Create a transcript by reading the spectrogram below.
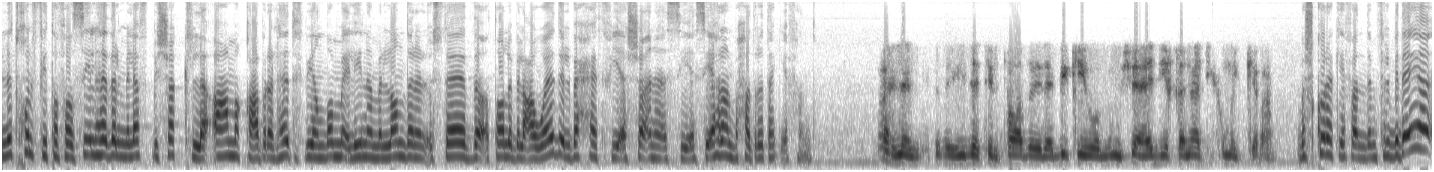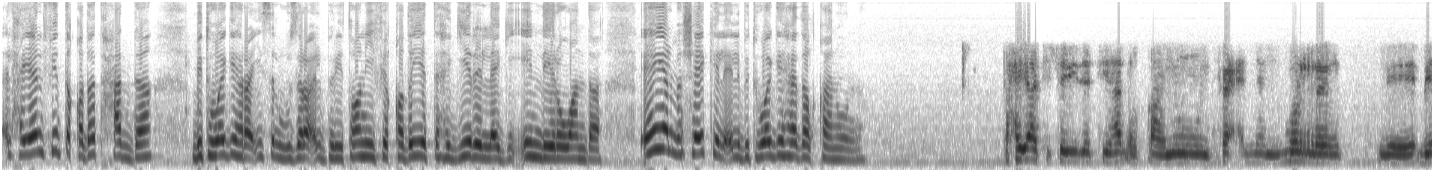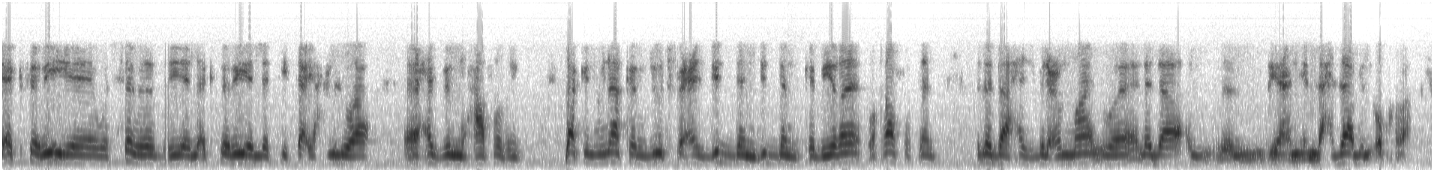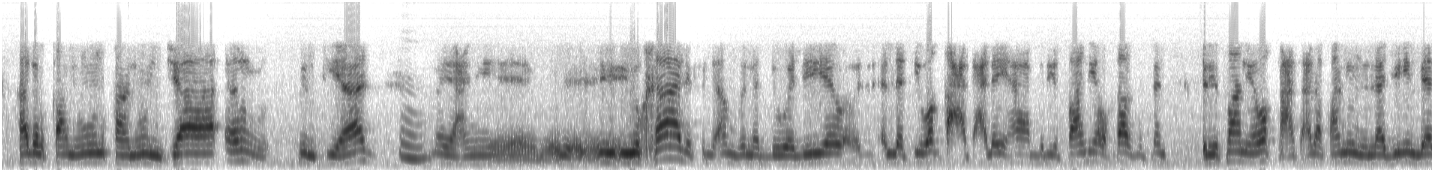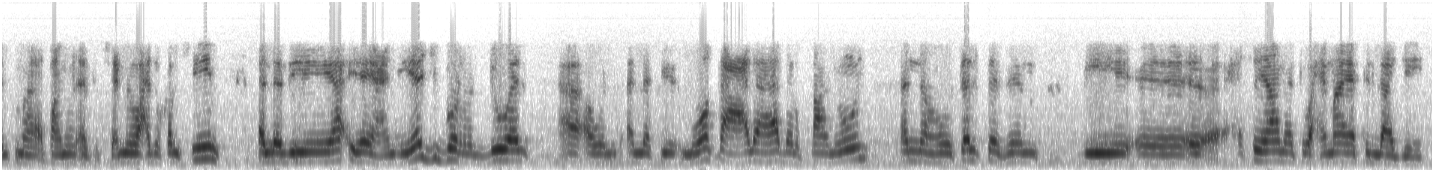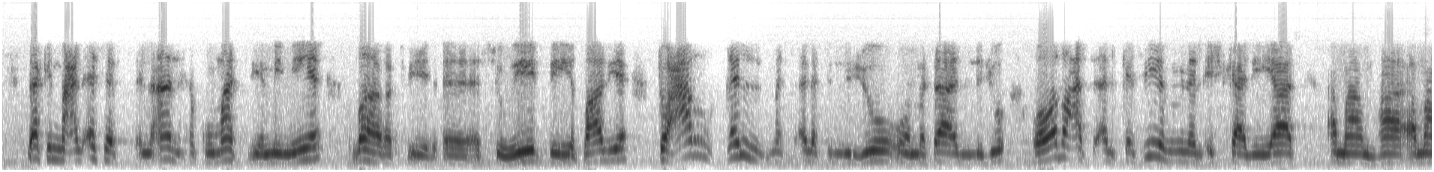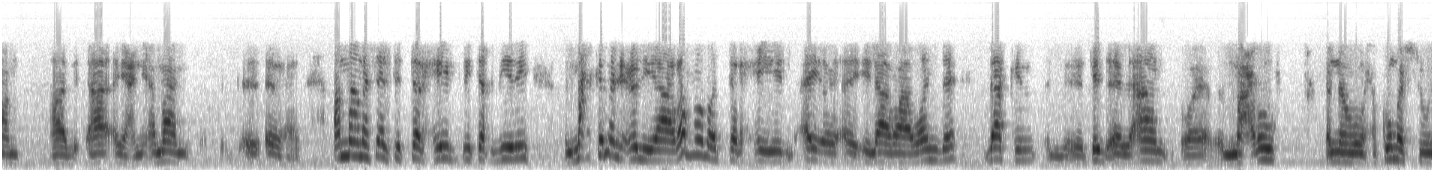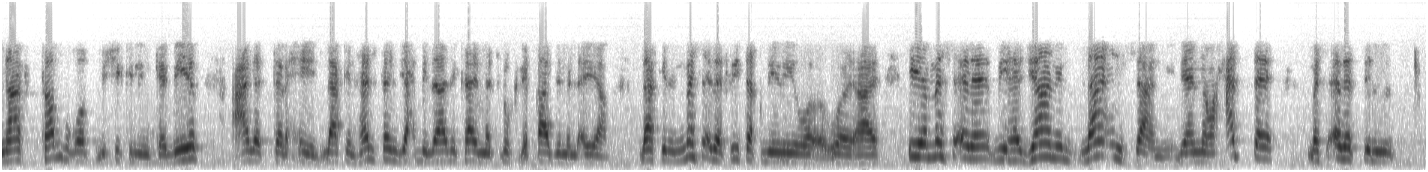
ندخل في تفاصيل هذا الملف بشكل أعمق عبر الهاتف بينضم إلينا من لندن الأستاذ طالب العواد الباحث في الشأن السياسي أهلا بحضرتك يا فندم أهلا سيدتي الفاضله بك وبمشاهدي قناتكم الكرام. بشكرك يا فندم، في البداية الحقيقة في انتقادات حادة بتواجه رئيس الوزراء البريطاني في قضية تهجير اللاجئين لرواندا. إيه هي المشاكل اللي بتواجه هذا القانون؟ تحياتي سيدتي هذا القانون فعلا مرر بأكثرية والسبب هي الأكثرية التي يحملها حزب المحافظين. لكن هناك ردود فعل جدا جدا كبيرة وخاصة لدى حزب العمال ولدى يعني الأحزاب الأخرى هذا القانون قانون جائر بامتياز يعني يخالف الأنظمة الدولية التي وقعت عليها بريطانيا وخاصة بريطانيا وقعت على قانون اللاجئين قانون 1951 الذي يعني يجبر الدول أو التي موقعه على هذا القانون أنه تلتزم بصيانه وحماية اللاجئين، لكن مع الأسف الآن حكومات يمينية ظهرت في السويد في إيطاليا تعرقل مسألة اللجوء ومسائل اللجوء ووضعت الكثير من الإشكاليات امامها أمام هذه يعني أمام أما مسألة الترحيل في تقديري المحكمة العليا رفضت الترحيل إلى راوندا لكن الآن المعروف أنه حكومة سوناك تضغط بشكل كبير على الترحيل، لكن هل تنجح بذلك؟ هاي متروك لقادم الأيام، لكن المسألة في تقديري وهي هي مسألة بها جانب لا إنساني لأنه حتى مسألة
